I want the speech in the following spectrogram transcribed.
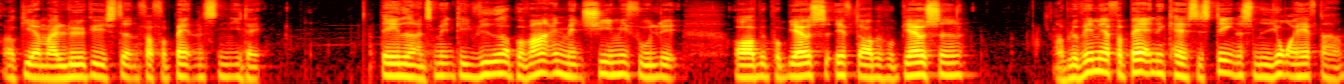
og giver mig lykke i stedet for forbandelsen i dag. David og hans mænd gik videre på vejen, mens Shimi fulgte oppe på bjergs, efter oppe på bjergsiden og blev ved med at forbande, kaste sten og smide jord efter ham.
